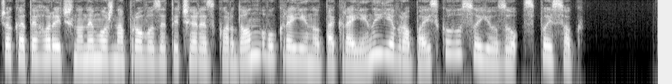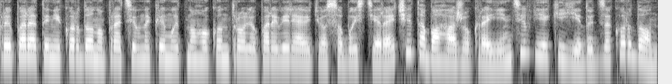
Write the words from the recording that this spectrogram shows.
що категорично не можна провозити через кордон в Україну та країни Європейського Союзу. Список. При перетині кордону працівники митного контролю перевіряють особисті речі та багаж українців, які їдуть за кордон.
